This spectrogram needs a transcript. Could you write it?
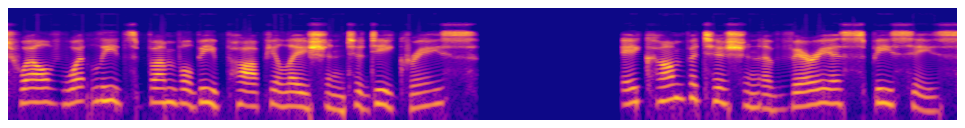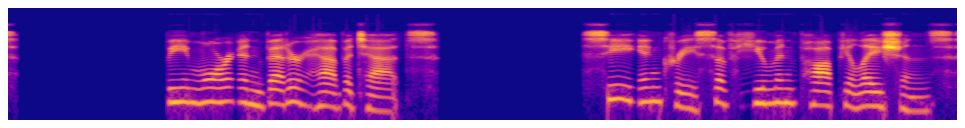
12. What leads bumblebee population to decrease? A competition of various species. B. More and better habitats. C. Increase of human populations.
